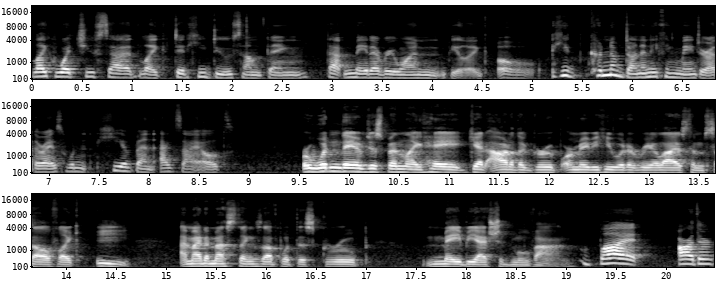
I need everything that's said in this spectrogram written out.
like what you said, like did he do something that made everyone be like, "Oh, he couldn't have done anything major otherwise wouldn't he have been exiled?" Or wouldn't they have just been like, "Hey, get out of the group," or maybe he would have realized himself like, "E, I might have messed things up with this group. Maybe I should move on." But are there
